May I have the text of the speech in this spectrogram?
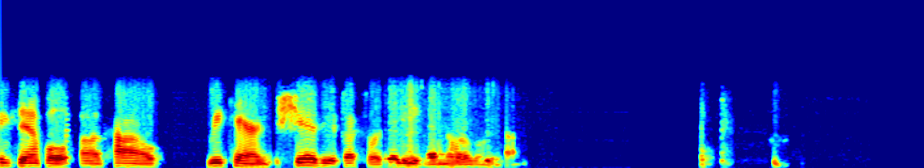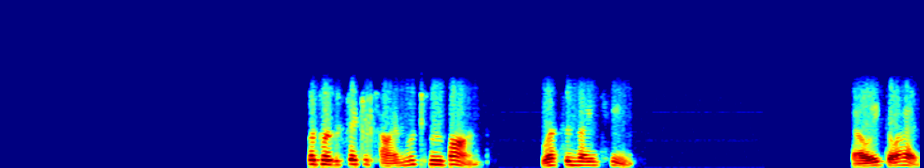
example of how we can share the effects of our seed and not alone But for the sake of time, let's move on. Lesson 19. Ellie, go ahead.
